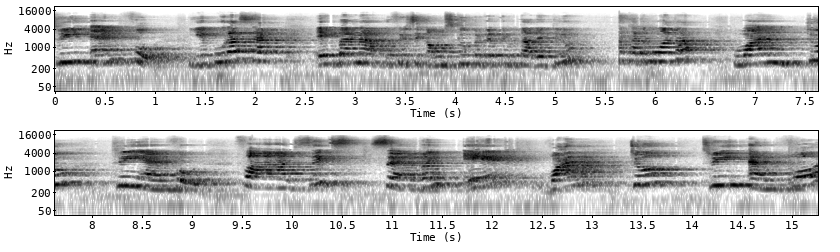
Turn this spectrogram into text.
three and four ये पूरा स्टेप एक बार मैं आपको फिर से काउंट्स के ऊपर करके बता देती हूँ। खत्म हुआ था। One two three and four five six seven eight one two three and four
